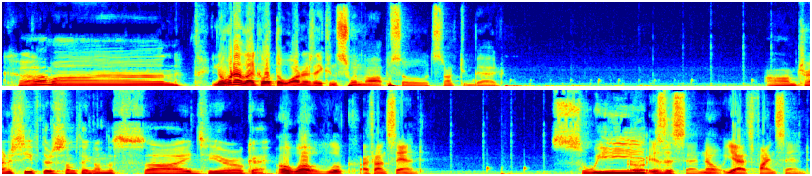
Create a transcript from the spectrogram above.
Come on. You know what I like about the water is they can swim up, so it's not too bad. Oh, I'm trying to see if there's something on the sides here. Okay. Oh, whoa, look. I found sand. Sweet. Or is this sand? No, yeah, it's fine sand.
